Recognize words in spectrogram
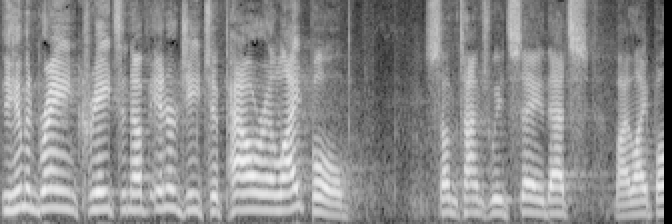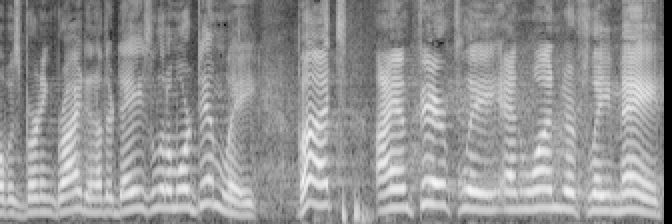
The human brain creates enough energy to power a light bulb. Sometimes we'd say that's my light bulb is burning bright, and other days a little more dimly. But I am fearfully and wonderfully made.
